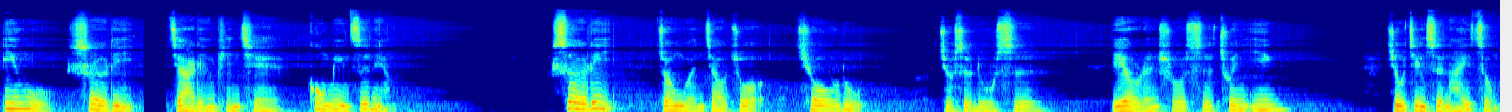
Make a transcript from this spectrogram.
鹦鹉、舍利、嘉陵频伽，共命之鸟。舍利中文叫做秋鹭，就是鹭鸶，也有人说是春鹰，究竟是哪一种，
